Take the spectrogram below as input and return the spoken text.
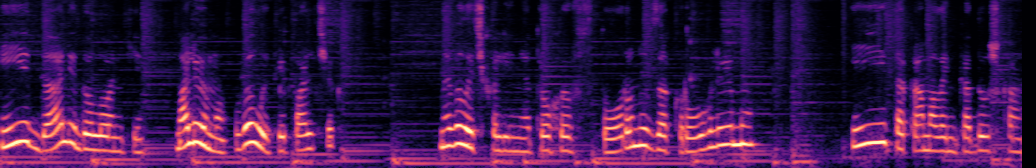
І далі долоньки малюємо великий пальчик. Невеличка лінія трохи в сторону, закруглюємо. І така маленька дужка.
